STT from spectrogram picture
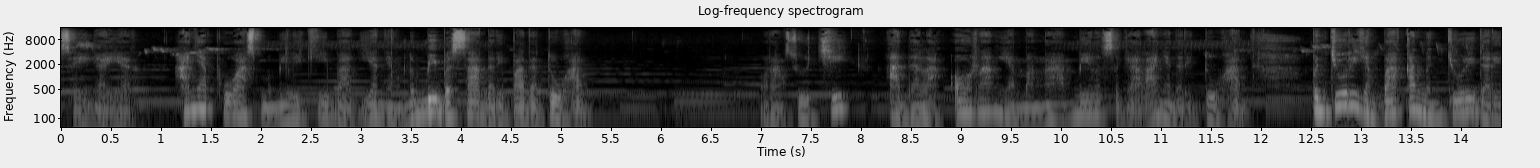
sehingga ia hanya puas memiliki bagian yang lebih besar daripada Tuhan. Orang suci adalah orang yang mengambil segalanya dari Tuhan. Pencuri yang bahkan mencuri dari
